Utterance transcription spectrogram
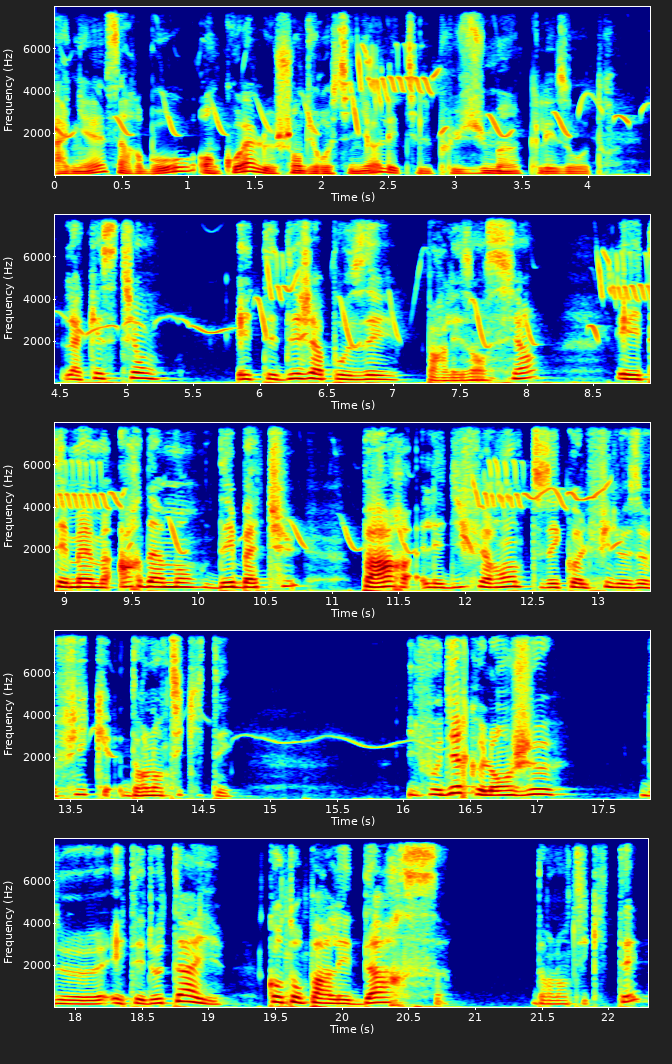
Agnès Arbaud, en quoi le chant du rossignol est-il plus humain que les autres? La question était déjà posée par les anciens et était même ardemment débattue par les différentes écoles philosophiques dans l'Antiquité. Il faut dire que l'enjeu était de taille. Quand on parlait d'ars dans l'Antiquité,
